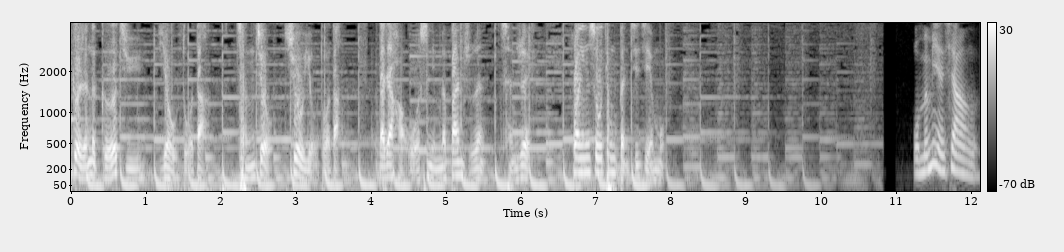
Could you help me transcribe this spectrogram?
个人的格局有多大，成就就有多大。大家好，我是你们的班主任陈瑞，欢迎收听本期节目。我们面向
